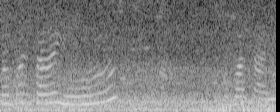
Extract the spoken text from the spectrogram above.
Baba tayo. Baba tayo.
